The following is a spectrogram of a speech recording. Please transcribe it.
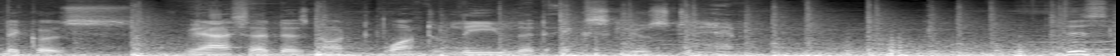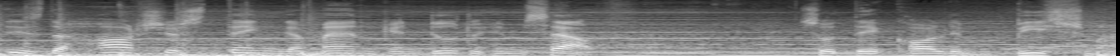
because Vyasa does not want to leave that excuse to him. This is the harshest thing a man can do to himself. So they called him Bhishma.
